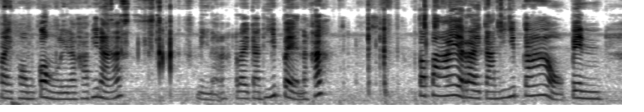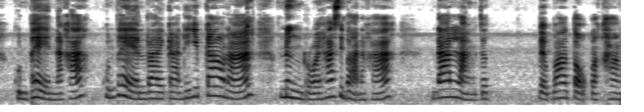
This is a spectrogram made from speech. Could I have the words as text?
ไปพร้อมกล่องเลยนะคะพี่นะ นี่นะ รายการที่ 28 นะคะ ต่อไปรายการที่ 29 เป็นขุนแผนนะคะ ขุนแผนรายการที่ 29 นะ 150 บาทนะคะ ด้านหลังจะแบบว่าตอกระฆัง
